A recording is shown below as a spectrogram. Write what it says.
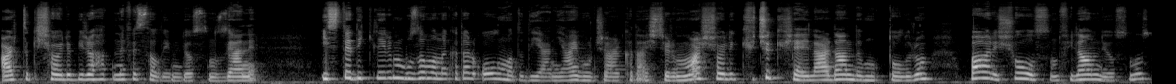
artık şöyle bir rahat nefes alayım diyorsunuz. Yani istediklerim bu zamana kadar olmadı diyen yay burcu arkadaşlarım var. Şöyle küçük şeylerden de mutlu olurum. bari şu olsun filan diyorsunuz.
